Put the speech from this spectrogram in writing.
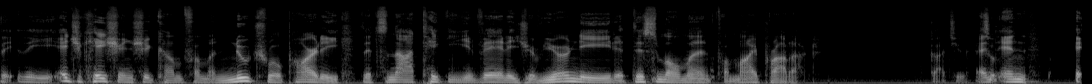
the, the education should come from a neutral party that's not taking advantage of your need at this moment for my product. Got you. And, So- and e-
